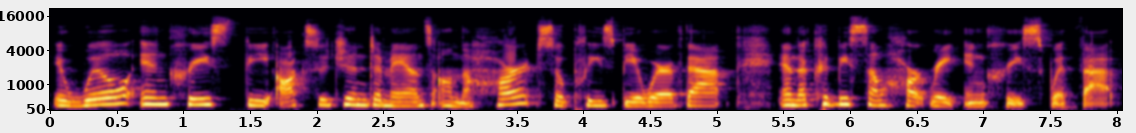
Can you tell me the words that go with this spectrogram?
It will increase the oxygen demands on the heart, so please be aware of that. And there could be some heart rate increase with that.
